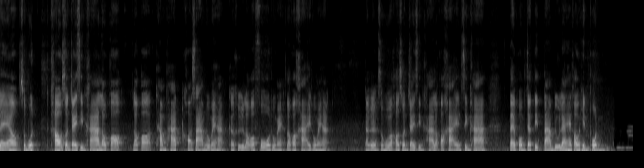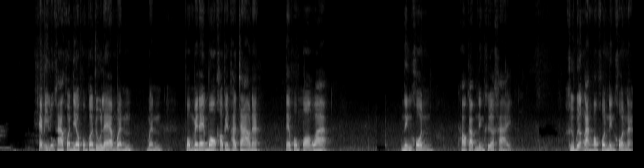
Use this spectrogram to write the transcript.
แล้วสมมติเขาสนใจสินค้าเราก็เราก็ทำพาร์ทข้อ 3 ถูกไหมฮะ ก็คือเราก็โฟถูกไหมเราก็ขายถูกไหมฮะ ถ้าเกิดสมมุติว่าเขาสนใจสินค้าเราก็ขายสินค้า แต่ผมจะติดตามดูแลให้เขาเห็นผล แค่มีลูกค้าคนเดียว ผมก็ดูแลเหมือนเหมือน ผมไม่ได้มองเขาเป็นพระเจ้านะ แต่ผมมองว่าหนึ่งคนเท่ากับหนึ่งเครือข่าย คือเบื้องหลังของคนหนึ่งคนน่ะ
